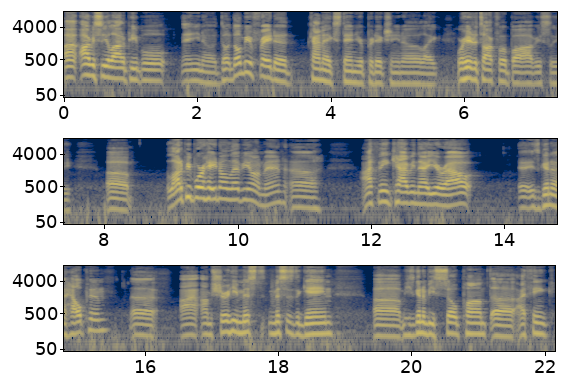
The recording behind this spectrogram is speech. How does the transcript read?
Uh, obviously, a lot of people, and you know, don't don't be afraid to kind of extend your prediction. You know, like we're here to talk football. Obviously, uh, a lot of people are hating on Le'Veon, man. Uh, I think having that year out is gonna help him. Uh, I, I'm sure he missed misses the game. Um, he's gonna be so pumped. Uh, I think,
